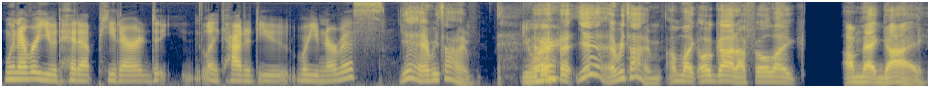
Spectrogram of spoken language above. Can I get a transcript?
Whenever you'd hit up Peter, d like how did you were you nervous? Yeah, every time. You were? yeah, every time. I'm like, oh God, I feel like I'm that guy.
